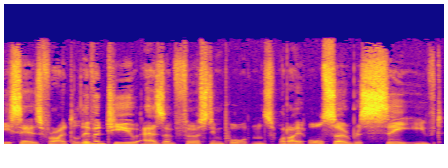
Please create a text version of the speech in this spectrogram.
He says, For I delivered to you as of first importance what I also received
